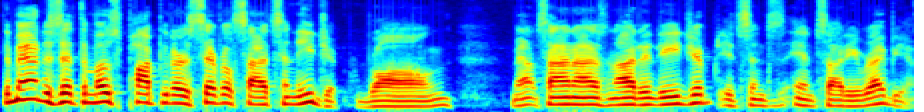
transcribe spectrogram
The mountain is at the most popular of several sites in Egypt. Wrong. Mount Sinai is not in Egypt, it's in, in Saudi Arabia.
